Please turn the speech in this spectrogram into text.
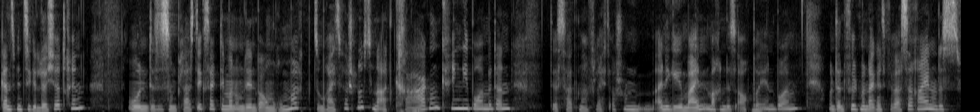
ganz winzige Löcher drin. Und das ist so ein Plastiksack, den man um den Baum rummacht, mit so einem Reißverschluss. So eine Art Kragen kriegen die Bäume dann. Das hat man vielleicht auch schon, einige Gemeinden machen das auch bei ihren Bäumen. Und dann füllt man da ganz viel Wasser rein und das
